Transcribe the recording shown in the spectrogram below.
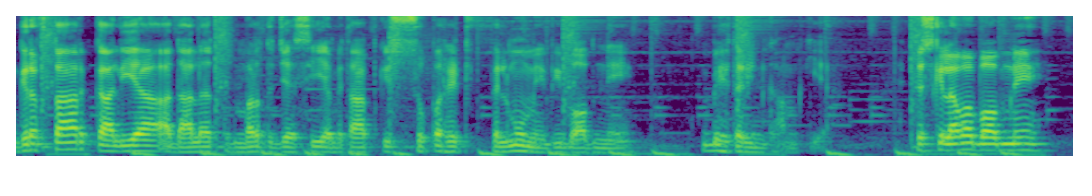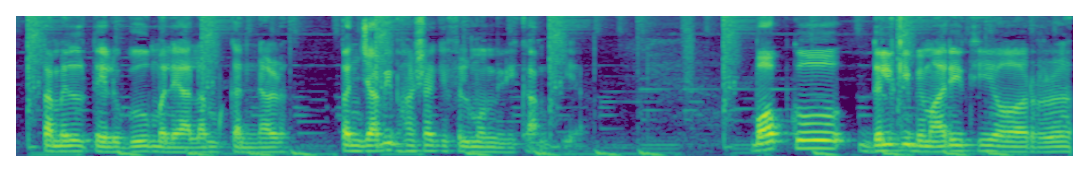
गिरफ़्तार, कालिया, अदालत, मर्द जैसी अमिताभ की सुपरहिट फ़िल्मों में भी बॉब ने बेहतरीन काम किया। इसके अलावा बॉब ने तमिल, तेलुगु, मलयालम, कन्नड़, पंजाबी भाषा की फ़िल्मों में भी काम किया। बॉब को दिल की बीमारी थी और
